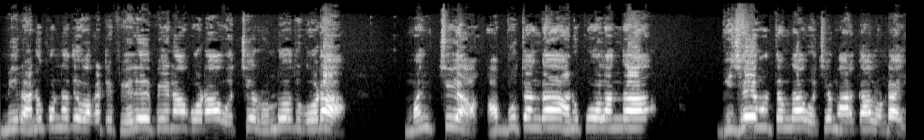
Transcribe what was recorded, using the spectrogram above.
మీరు అనుకున్నది ఒకటి ఫెయిల్ అయిపోయినా కూడా వచ్చే రెండోది కూడా మంచి అద్భుతంగా అనుకూలంగా విజయవంతంగా వచ్చే మార్గాలు ఉన్నాయి.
